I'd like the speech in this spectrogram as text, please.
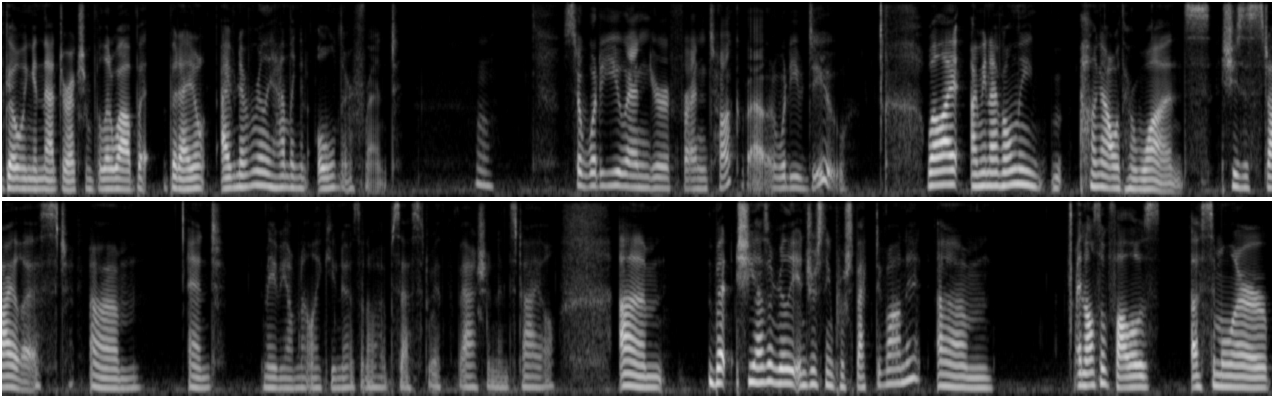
going in that direction for a little while, but but I don't. I've never really had like an older friend. Hmm. So what do you and your friend talk about? What do you do? Well, I I mean I've only hung out with her once. She's a stylist, um, and maybe I'm not like you knows that I'm obsessed with fashion and style. Um, but she has a really interesting perspective on it, um, and also follows a similar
